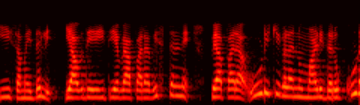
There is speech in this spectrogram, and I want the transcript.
ಈ ಸಮಯದಲ್ಲಿ ಯಾವುದೇ ರೀತಿಯ ವ್ಯಾಪಾರ ವಿಸ್ತರಣೆ, ವ್ಯಾಪಾರ ಹೂಡಿಕೆಗಳನ್ನು ಮಾಡಿದರೂ ಕೂಡ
